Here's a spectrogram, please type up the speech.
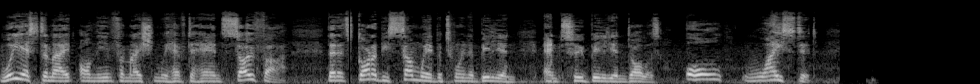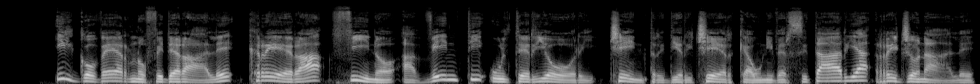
We estimate on the information we have to hand so far that it's got to be somewhere between a billion and two billion dollars, all wasted. Il governo federale creerà fino a 20 ulteriori centri di ricerca universitaria regionale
